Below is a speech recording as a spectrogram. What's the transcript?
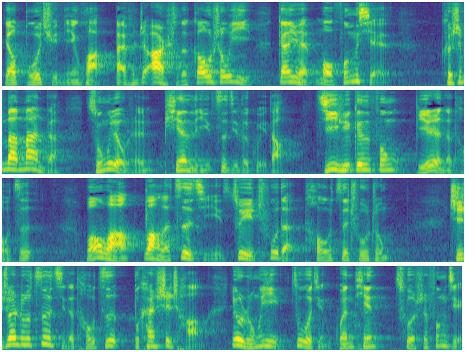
要博取年化百分之二十的高收益，甘愿冒风险。可是慢慢的，总有人偏离自己的轨道。急于跟风别人的投资，往往忘了自己最初的投资初衷，只专注自己的投资，不看市场，又容易坐井观天，错失风景。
